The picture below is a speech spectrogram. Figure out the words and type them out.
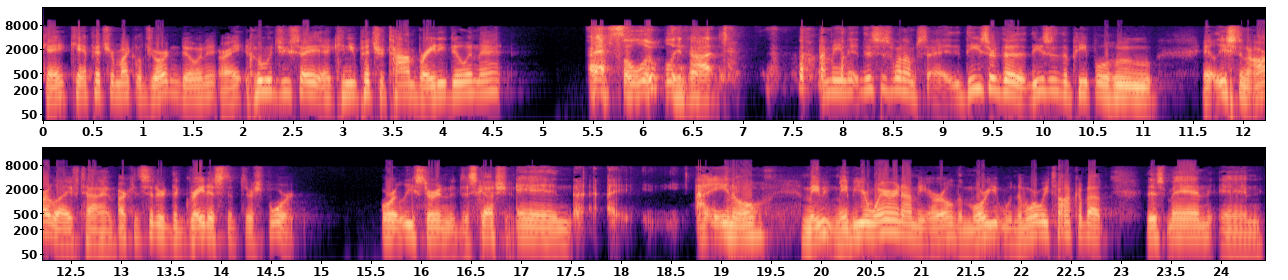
Okay, can't picture Michael Jordan doing it. All right, who would you say? Uh, can you picture Tom Brady doing that? Absolutely not. I mean, this is what I'm saying. These are the these are the people who, at least in our lifetime, are considered the greatest at their sport, or at least are in the discussion. And I, I, you know, maybe maybe you're wearing on me, Earl. The more you, the more we talk about this man and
